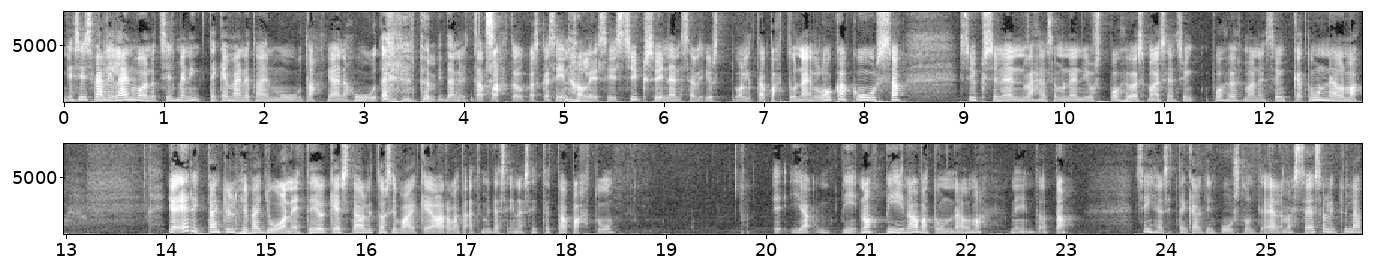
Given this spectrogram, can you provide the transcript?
ja siis välillä en voinut, siis menin tekemään jotain muuta ja aina huutelin, että mitä nyt tapahtuu, koska siinä oli siis syksyinen, se oli, just, oli tapahtuu näin lokakuussa, syksyinen vähän semmoinen just pohjoismaisen, pohjoismainen synkkä tunnelma, ja erittäin kyllä hyvä juoni, että ei oikeastaan oli tosi vaikea arvata, että mitä siinä sitten tapahtuu. Ja no, piinaava tunnelma, niin tota, siihen sitten käytiin kuusi tuntia elämässä, ja se oli kyllä,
